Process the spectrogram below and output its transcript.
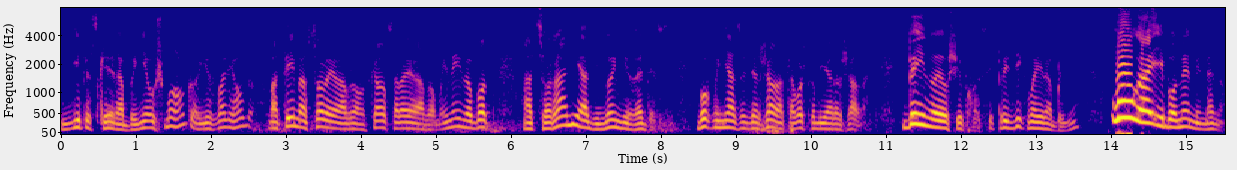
египетская рабыня, Ушмо Хогор, ее звали Хогор. Матыма Сора Авраам, сказал Сарай Авраам, и ныне вот от Сора не одиной миредес. Бог меня задержал от того, чтобы я рожала. Бейноэл Шивхоси, приди к моей рабыне. Ура и боне мимену.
